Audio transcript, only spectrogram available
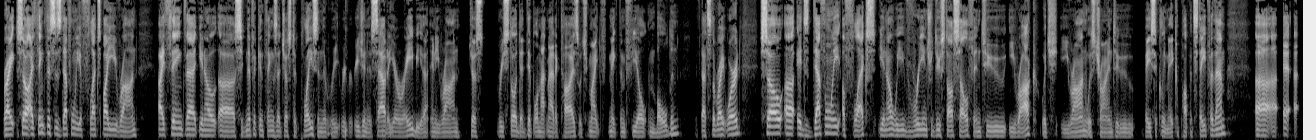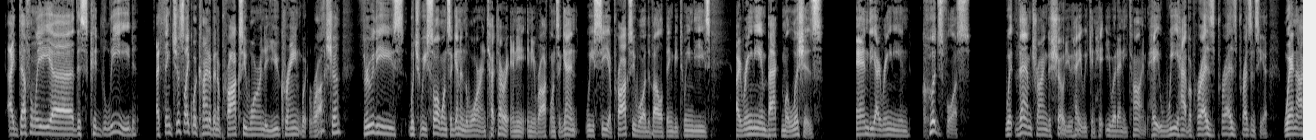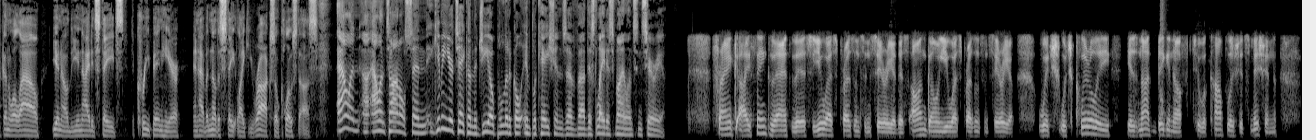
right? So I think this is definitely a flex by Iran. I think that you know uh, significant things that just took place in the re- region is Saudi Arabia and Iran just restored their diplomatic ties, which might make them feel emboldened, if that's the right word. So uh, it's definitely a flex. You know, we've reintroduced ourselves into Iraq, which Iran was trying to basically make a puppet state for them. Uh, I definitely, uh, this could lead, I think, just like we're kind of in a proxy war into Ukraine with Russia, through these, which we saw once again in the war in in, in Iraq, once again, we see a proxy war developing between these Iranian backed militias and the Iranian Quds Force with them trying to show you, hey, we can hit you at any time. Hey, we have a pres pres presence here. We're not going to allow you know the United States to creep in here and have another state like Iraq so close to us. Alan uh, Alan Tonelson, give me your take on the geopolitical implications of uh, this latest violence in Syria. Frank, I think that this U.S. presence in Syria, this ongoing U.S. presence in Syria, which which clearly is not big enough to accomplish its mission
